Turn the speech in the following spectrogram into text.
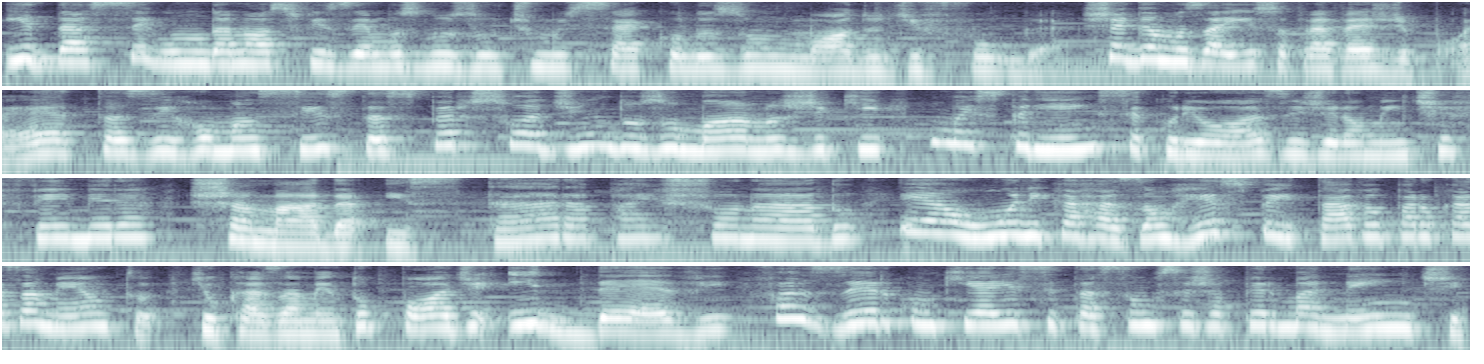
e da segunda nós fizemos nos últimos séculos um modo de fuga. Chegamos a isso através de poetas e romancistas persuadindo os humanos de que uma experiência curiosa e geralmente efêmera chamada estar apaixonado é a única razão respeitável para o casamento, que o casamento pode e deve fazer com que a excitação seja permanente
